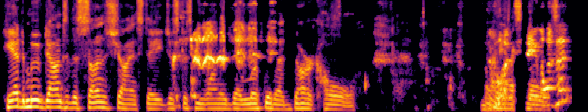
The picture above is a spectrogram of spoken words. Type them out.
he had to move down to the sunshine state just because he wanted to look at a dark hole. The What black state was it?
